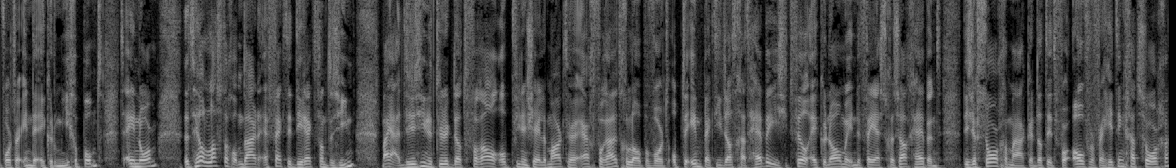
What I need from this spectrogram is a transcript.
wordt er in de economie gepompt. Dat is enorm. Het is heel lastig om daar de effecten direct van te zien. Maar ja, je ziet natuurlijk dat vooral op financiële markten erg vooruitgelopen wordt op de impact die die dat gaat hebben. Je ziet veel economen in de VS gezaghebbend die zich zorgen maken dat dit voor oververhitting gaat zorgen.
